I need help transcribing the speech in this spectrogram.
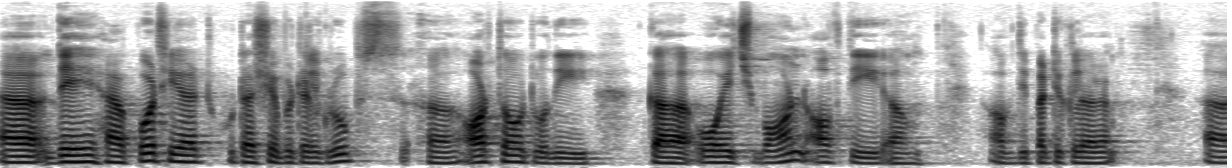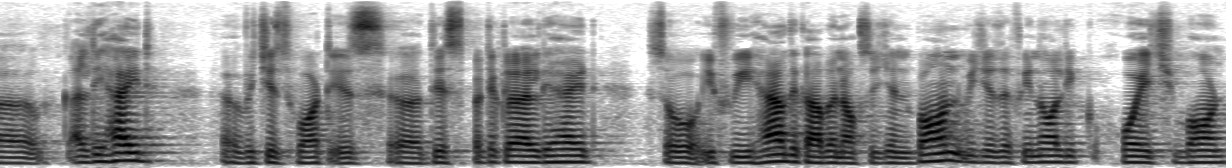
uh, they have put here two tertiary butyl groups uh, ortho to the OH bond of the um, of the particular aldehyde which is what is this particular aldehyde. So, if we have the carbon oxygen bond which is a phenolic OH bond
